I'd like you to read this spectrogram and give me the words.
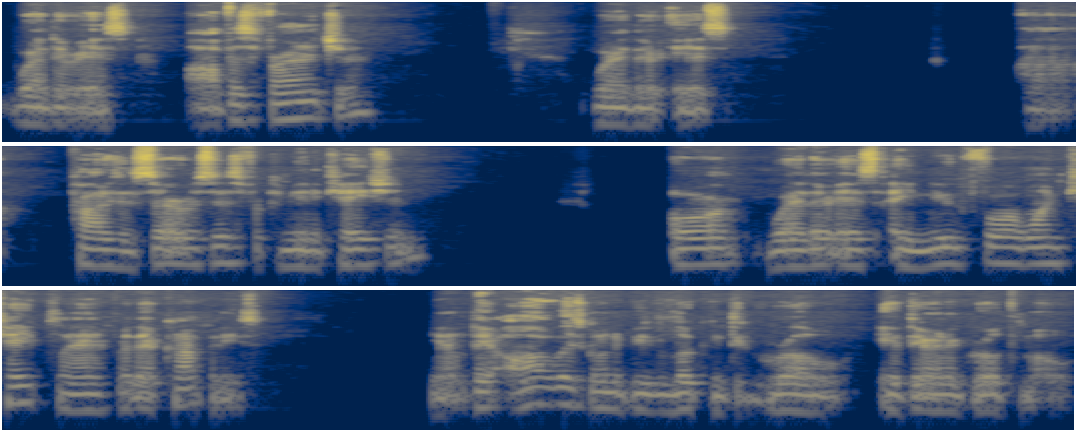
Whether it's office furniture, whether it's uh, products and services for communication, or whether it's a new 401k plan for their companies. You know, they're always going to be looking to grow if they're in a growth mode,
